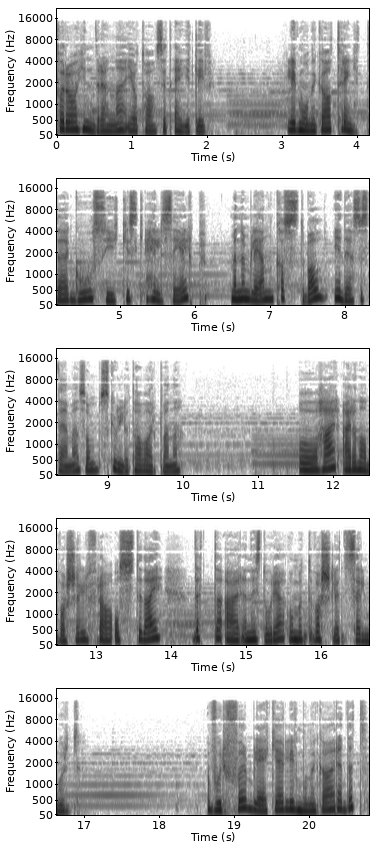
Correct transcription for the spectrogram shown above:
for å hindre henne i å ta sitt eget liv. Liv Monica trengte god psykisk helsehjelp, men hun ble en kasteball i det systemet som skulle ta vare på henne. Og her er en advarsel fra oss til deg. Dette er en historie om et varslet selvmord. Hvorfor ble ikke Liv Monica reddet?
